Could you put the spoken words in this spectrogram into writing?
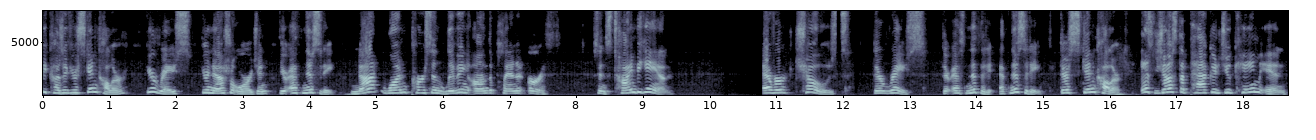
because of your skin color, your race, your national origin, your ethnicity. Not one person living on the planet Earth since time began ever chose their race, their ethnicity, their skin color. It's just the package you came in.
